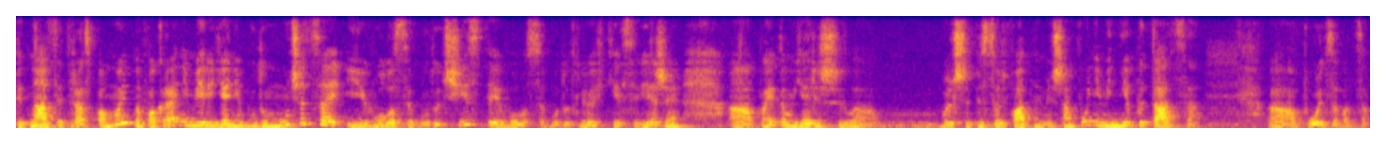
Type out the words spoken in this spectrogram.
15 э, раз помыть, но, по крайней мере, я не буду мучиться, и волосы будут чистые, волосы будут легкие, свежие, а, поэтому я решила больше бессульфатными шампунями не пытаться а, пользоваться.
